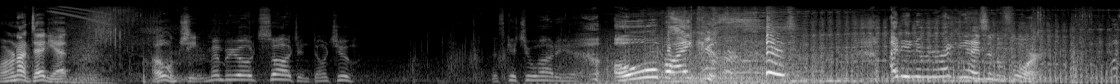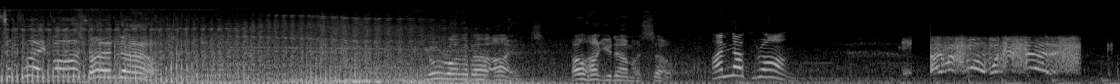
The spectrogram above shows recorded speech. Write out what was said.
Well, we're not dead yet. Oh, gee. Remember your old sergeant, don't you? Let's get you out of here. Oh my god! I didn't even recognize him before. What's the play, boss? Stand down. You're wrong about Irons. I'll hunt you down myself. I'm not wrong. I was Wolf, what's your status?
